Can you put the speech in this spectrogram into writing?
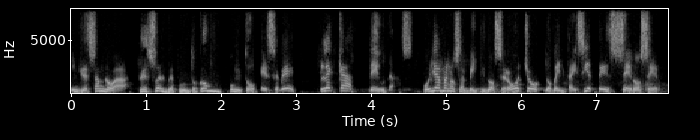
ingresando a resuelve.com.sb pleca deudas o llámanos al 2208-9700.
